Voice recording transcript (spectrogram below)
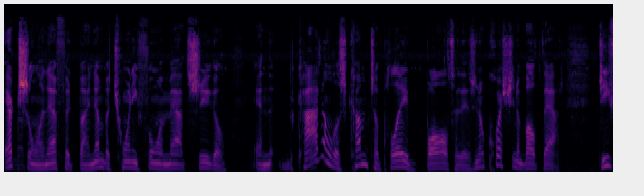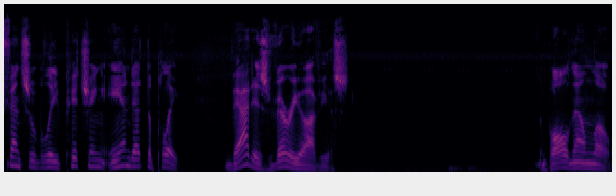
Excellent effort by number 24, Matt Siegel. And the Cardinal has come to play ball today. There's no question about that. Defensively, pitching, and at the plate. That is very obvious. The ball down low.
